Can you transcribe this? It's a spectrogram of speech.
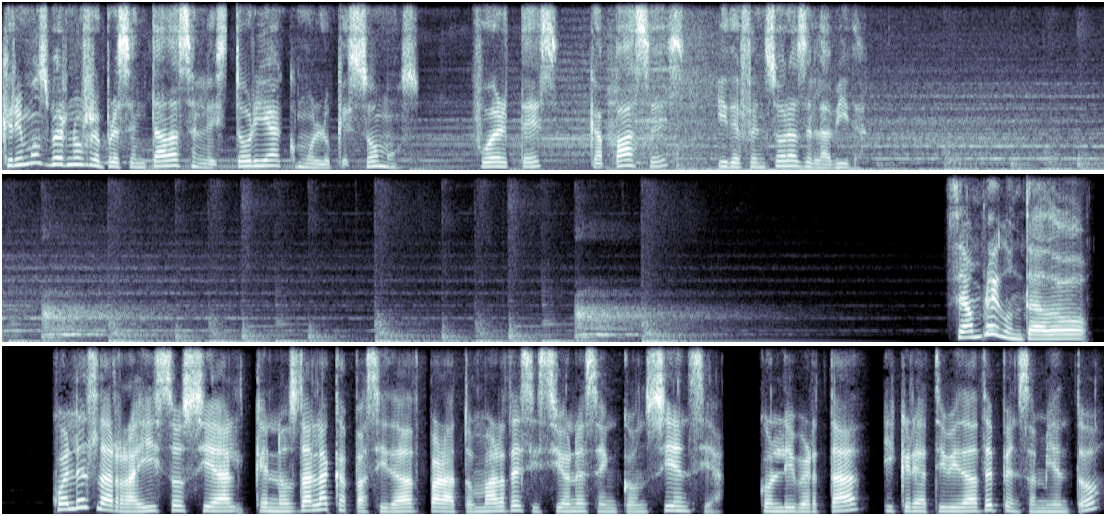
Queremos vernos representadas en la historia como lo que somos, fuertes, capaces y defensoras de la vida. ¿Se han preguntado cuál es la raíz social que nos da la capacidad para tomar decisiones en conciencia, con libertad y creatividad de pensamiento?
